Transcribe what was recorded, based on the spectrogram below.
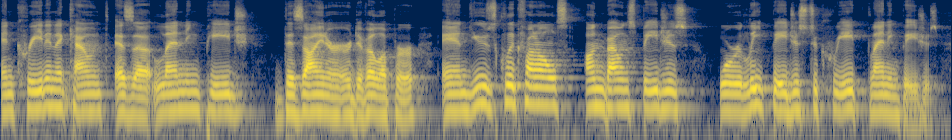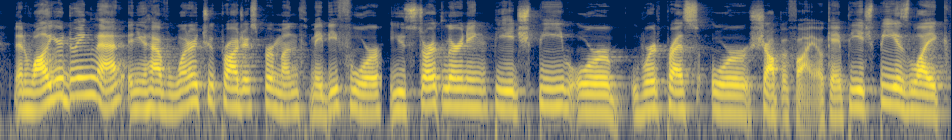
and create an account as a landing page designer or developer and use ClickFunnels, Unbounce pages, or Leadpages to create landing pages. Then while you're doing that and you have one or two projects per month, maybe four, you start learning PHP or WordPress or Shopify, okay? PHP is like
